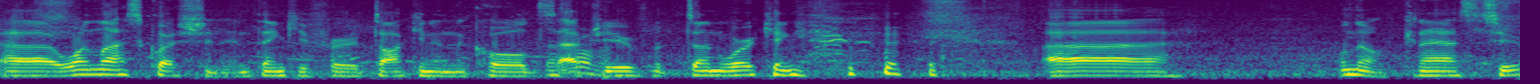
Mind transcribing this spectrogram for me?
Uh, one last question, and thank you for talking in the cold No after problem. you've done working. uh, well, no. Can I ask two?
